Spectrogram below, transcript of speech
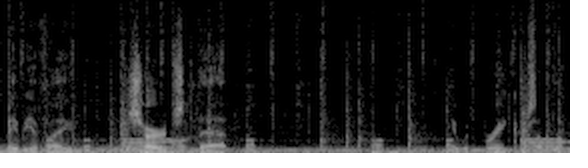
Thought maybe if I charged that, it would break or something.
